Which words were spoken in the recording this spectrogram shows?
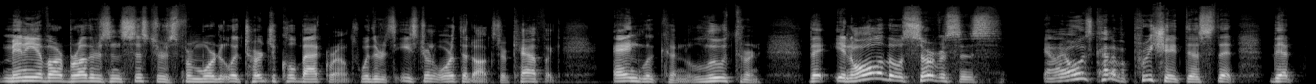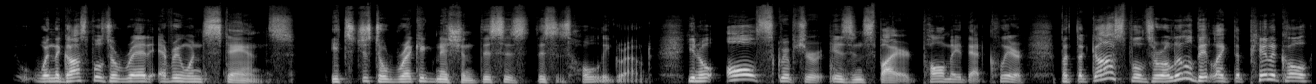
many of our brothers and sisters from more liturgical backgrounds, whether it's Eastern Orthodox or Catholic, Anglican, Lutheran, that in all of those services, and I always kind of appreciate this that that when the gospels are read, everyone stands. It's just a recognition this is this is holy ground. You know, all scripture is inspired. Paul made that clear. But the gospels are a little bit like the pinnacle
